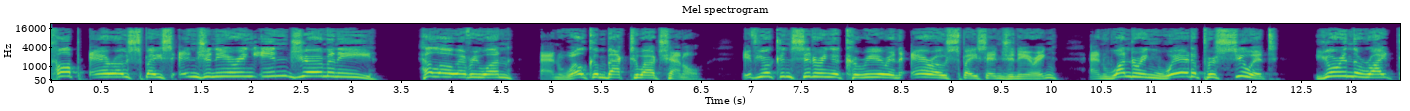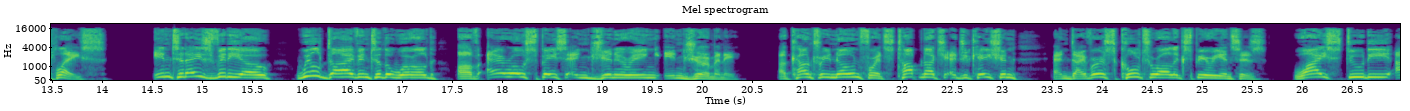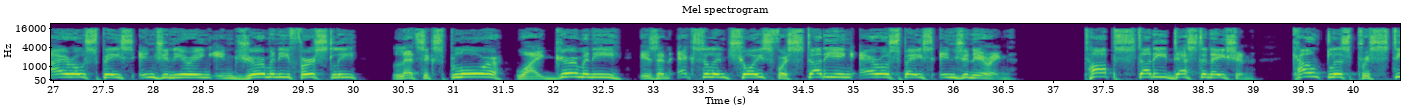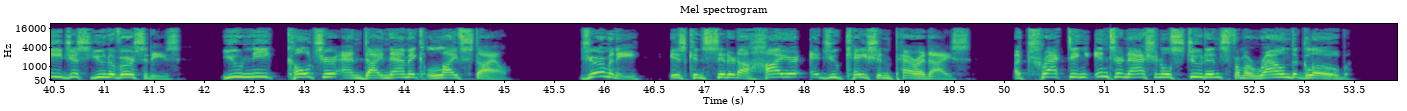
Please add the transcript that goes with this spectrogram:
top aerospace engineering in Germany. Hello, everyone, and welcome back to our channel. If you're considering a career in aerospace engineering and wondering where to pursue it, you're in the right place. In today's video, we'll dive into the world of aerospace engineering in Germany, a country known for its top-notch education and diverse cultural experiences. Why study aerospace engineering in Germany firstly? Let's explore why Germany is an excellent choice for studying aerospace engineering. Top study destination, countless prestigious universities, unique culture and dynamic lifestyle. Germany is considered a higher education paradise, attracting international students from around the globe.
